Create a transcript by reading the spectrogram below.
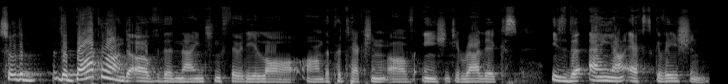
So the, the background of the 1930 law on the protection of ancient relics is the Anyang excavation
